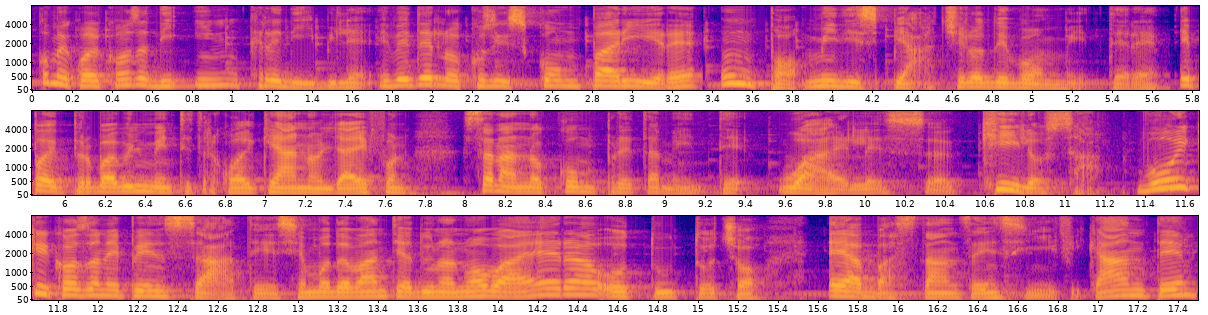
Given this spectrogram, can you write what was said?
come qualcosa di incredibile e vederlo così scomparire un po' mi dispiace, lo devo ammettere. E poi probabilmente tra qualche anno gli iPhone saranno completamente wireless, chi lo sa. Voi che cosa ne pensate? Siamo davanti ad una nuova era o tutto ciò è abbastanza insignificante?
